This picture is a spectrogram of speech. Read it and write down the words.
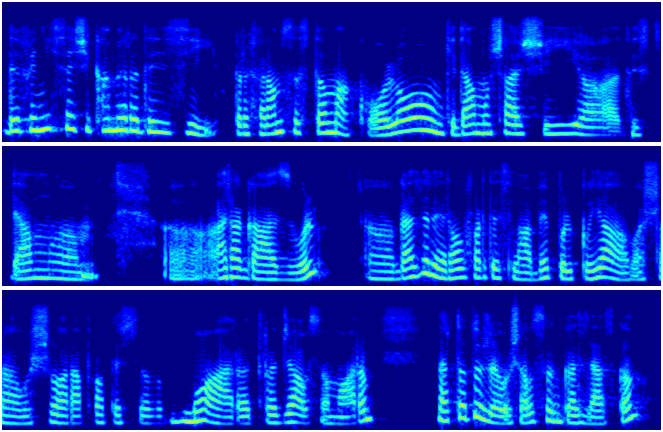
devenise și cameră de zi. Preferam să stăm acolo, închideam ușa și deschideam aragazul. Gazele erau foarte slabe, pâlpâiau așa ușor, aproape să moară, trăgeau să moară, dar totuși reușeau să încălzească.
